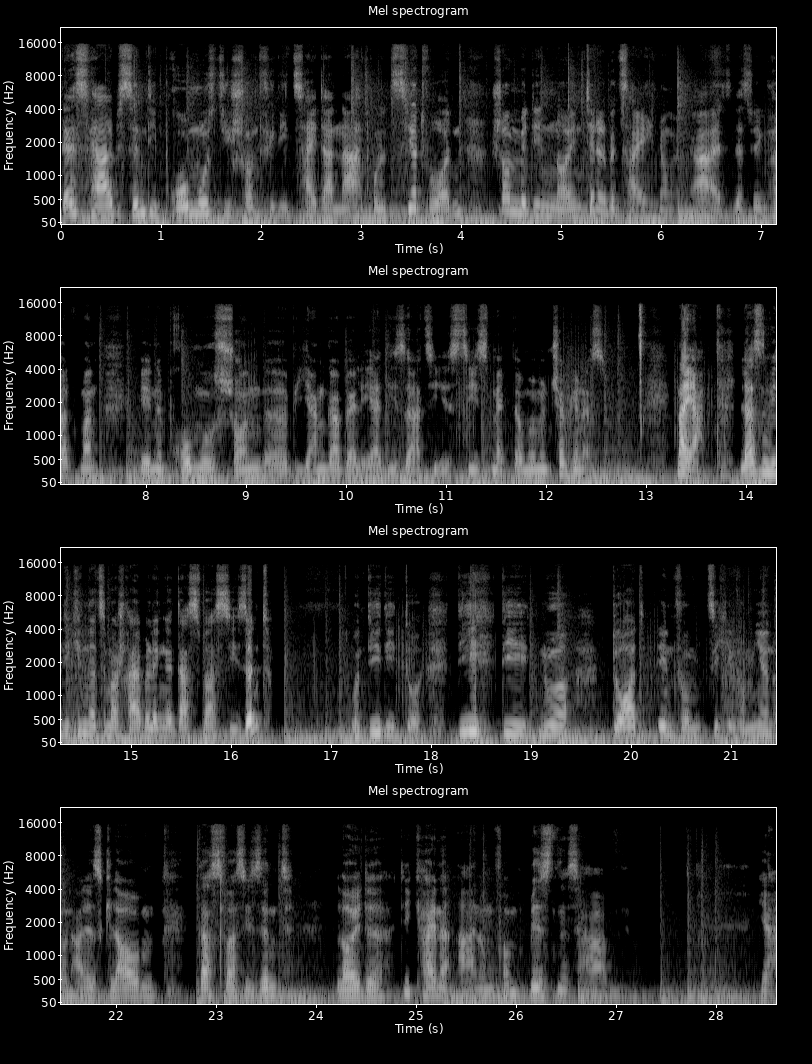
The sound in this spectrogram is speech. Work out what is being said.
Deshalb sind die Promos, die schon für die Zeit danach produziert wurden, schon mit den neuen Titelbezeichnungen. Ja, also deswegen hört man in den Promos schon äh, Bianca Belair, die sagt, sie ist die SmackDown Women Championess. Naja, lassen wir die Kinderzimmer-Schreiberlinge das, was sie sind. Und die, die, die, die nur dort inform sich informieren und alles glauben, das, was sie sind, Leute, die keine Ahnung vom Business haben. Ja,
